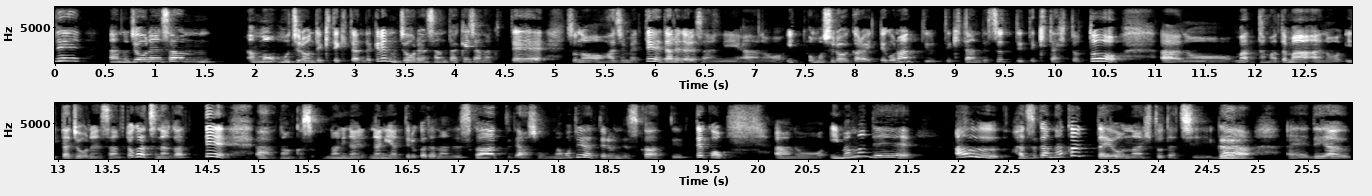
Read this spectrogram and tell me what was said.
で、あの、常連さんあももちろんできてきたんだけれども、常連さんだけじゃなくて、その、初めて誰々さんに、あの、面白いから行ってごらんって言ってきたんですって言ってきた人と、あの、まあ、たまたま、あの、行った常連さんとが繋がって、あ、なんかそ、何々、何やってる方なんですかってって、あ、そんなことやってるんですかって言って、こう、あの、今まで会うはずがなかったような人たちが、えー出会うっ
